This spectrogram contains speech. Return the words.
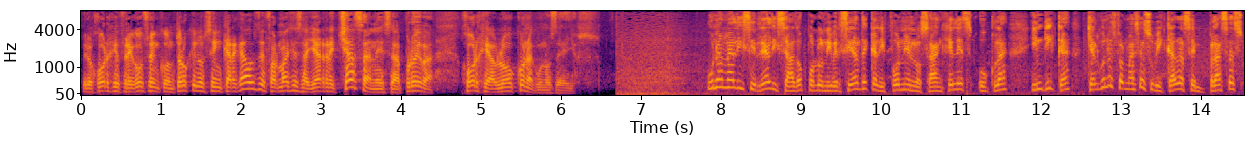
Pero Jorge Fregoso encontró que los encargados de farmacias allá rechazan esa prueba. Jorge habló con algunos de ellos. Un análisis realizado por la Universidad de California en Los Ángeles, UCLA, indica que algunas farmacias ubicadas en plazas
